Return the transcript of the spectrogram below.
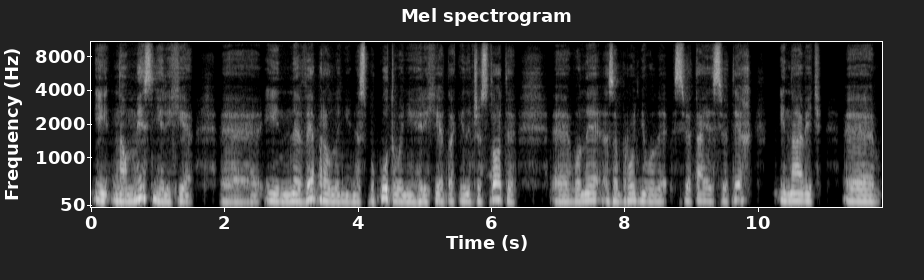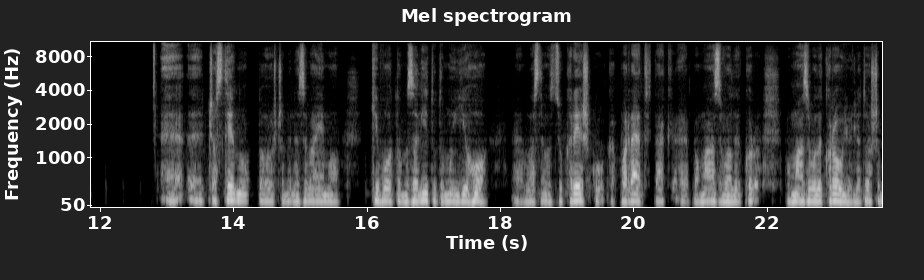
І навмисні гріхи, е, і невиправлені, неспокутувані гріхи, так і нечистоти, е, вони забруднювали святає святих і навіть е, частину того, що ми називаємо кивотом завіту, тому його власне ось цю кришку, капорет, так, е, помазували помазували кров'ю для того, щоб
